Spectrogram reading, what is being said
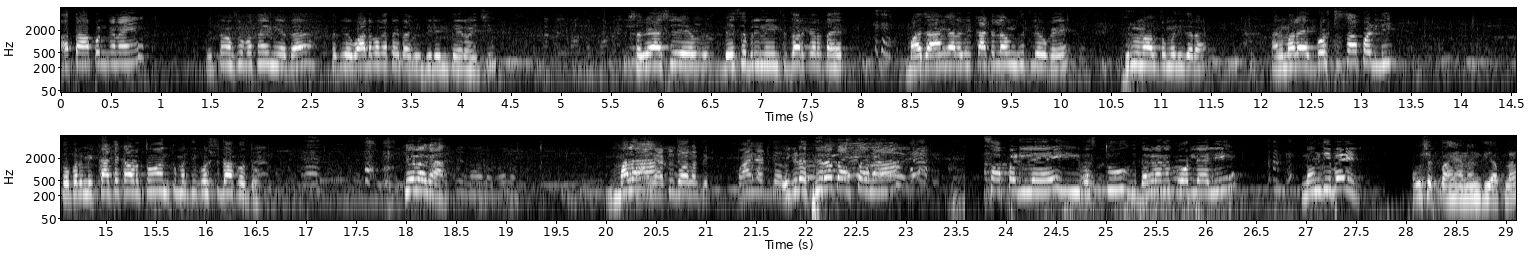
आता आपण का नाही? मित्रांसोबत आहे मी आता. सगळे वाट बघत आहेत आम्ही बिर्याणी तयार व्हायची. सगळे असे बेसब्रीने इंतजार करत आहेत. माझ्या अंगाला मी काटे लावून घेतले हो काय? फिरून आलतो मध्ये जरा. आणि मला एक गोष्ट सापडली. तोपर्यंत मी काटे काढतो आणि तुम्हाला ती गोष्ट दाखवतो. हे बघा. मला इकडे फिरत असताना सापडले ही वस्तू. दगडानं कोरलेली नंदी बैल. होऊ शकता हा नंदी आपला.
